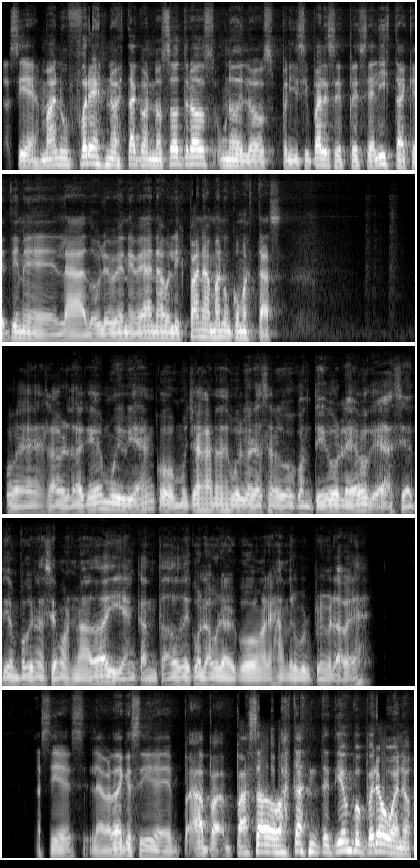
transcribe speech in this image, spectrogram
Así es, Manu Fresno está con nosotros, uno de los principales especialistas que tiene la WNBA en habla hispana. Manu, ¿cómo estás? Pues la verdad que muy bien, con muchas ganas de volver a hacer algo contigo, Leo, que hacía tiempo que no hacíamos nada y encantado de colaborar con Alejandro por primera vez. Así es, la verdad que sí, eh, ha pasado bastante tiempo, pero bueno,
